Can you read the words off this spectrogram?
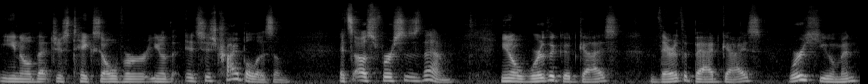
you know that just takes over you know it's just tribalism. It's us versus them. You know we're the good guys. They're the bad guys we're human.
